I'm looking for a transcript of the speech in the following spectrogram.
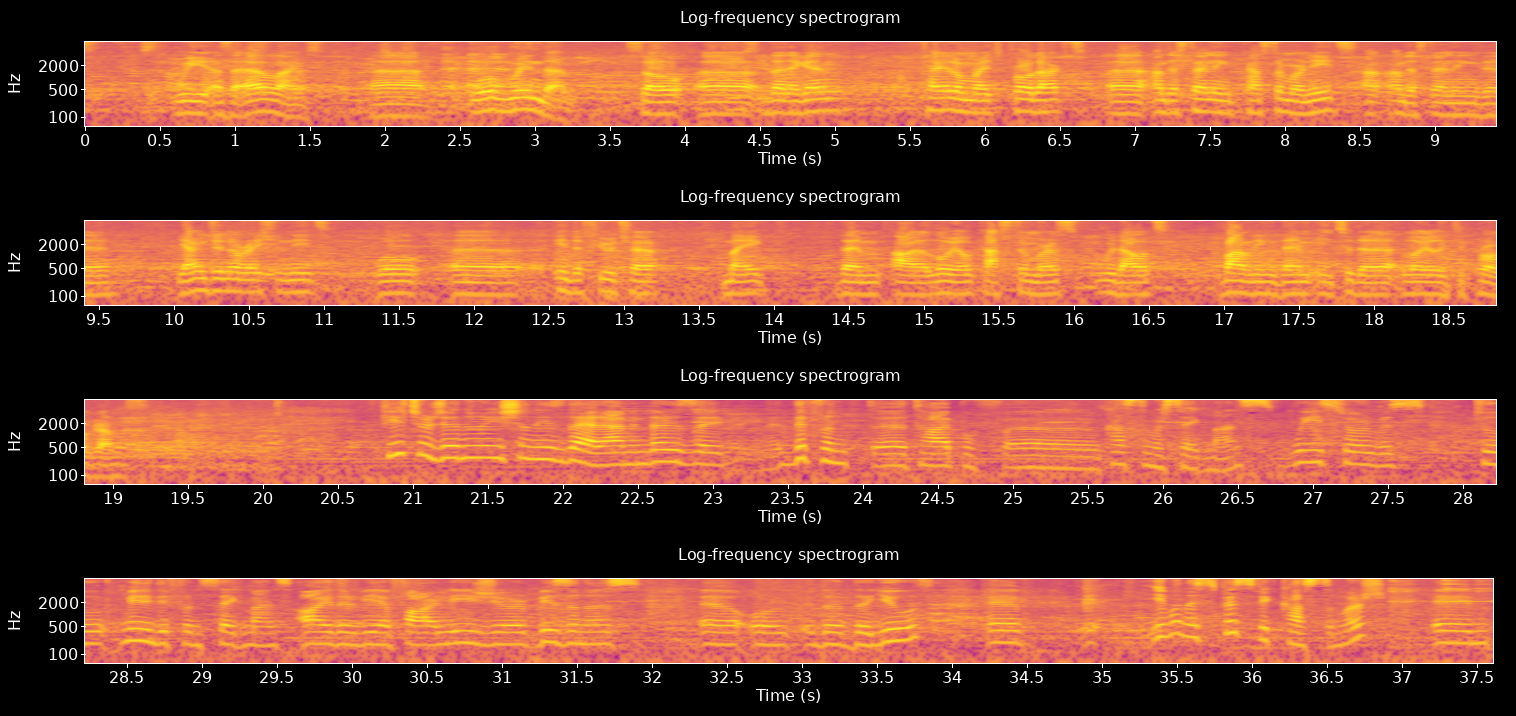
we as airlines uh, will win them. So uh, then again, tailor-made product, uh, understanding customer needs, understanding the young generation needs will in the future make them our loyal customers without bundling them into the loyalty programs. Future generation is there. I mean, there is a different uh, type of uh, customer segments. We service to many different segments, either VFR, leisure, business, uh, or the, the youth. Uh, even a specific customer um,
